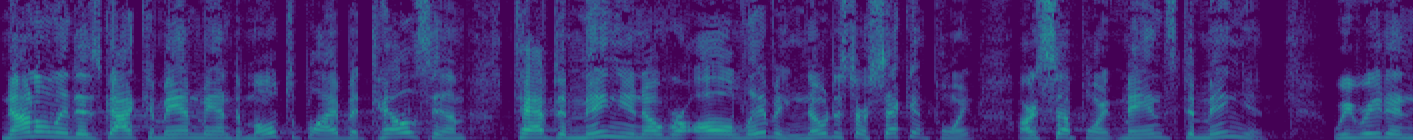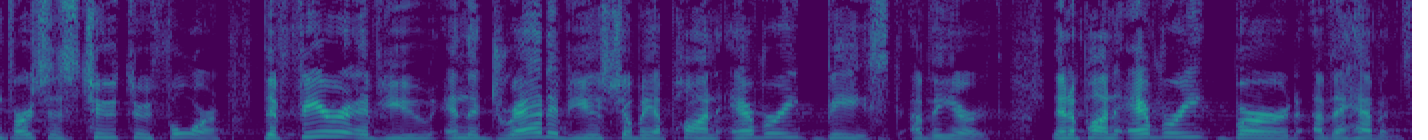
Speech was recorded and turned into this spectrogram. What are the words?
Not only does God command man to multiply, but tells him to have dominion over all living. Notice our second point, our subpoint, man's dominion. We read in verses 2 through 4 The fear of you and the dread of you shall be upon every beast of the earth and upon every bird of the heavens,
